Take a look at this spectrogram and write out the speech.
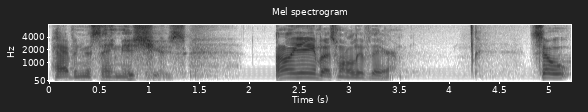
having the same issues. I don't think any of us want to live there. So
